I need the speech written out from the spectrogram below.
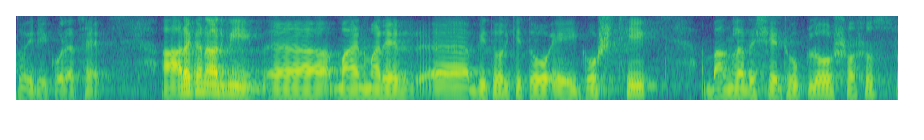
তৈরি করেছে। আরাকান আর্মি মায়ানমারের বিতর্কিত এই গোষ্ঠী বাংলাদেশে ঢুকলো, সশস্ত্র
